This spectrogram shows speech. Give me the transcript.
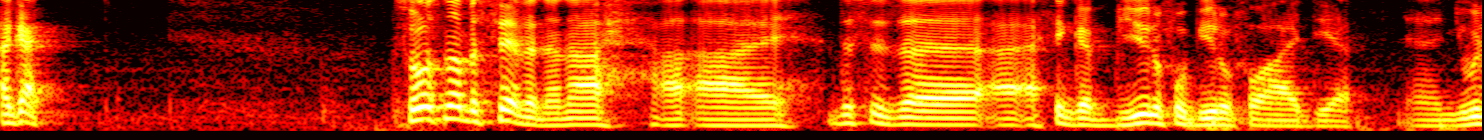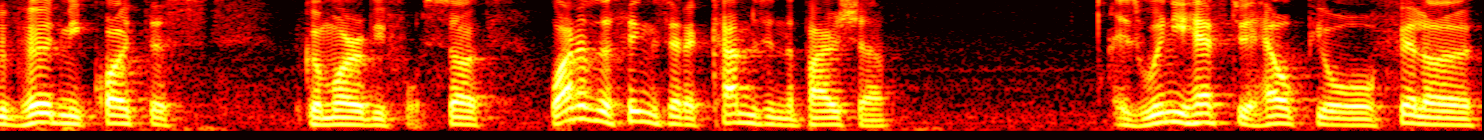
Okay. Source number seven, and I, I, I, this is a, I think a beautiful, beautiful idea, and you would have heard me quote this Gemara before. So one of the things that it comes in the parasha is when you have to help your fellow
